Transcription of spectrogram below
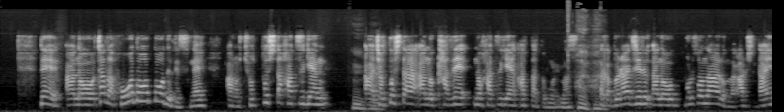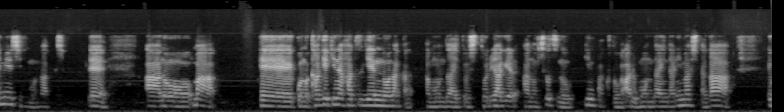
で、あの、ただ報道等でですね、あの、ちょっとした発言、あちょっとしたあの風の発言あったと思います。はいはい、なんかブラジル、あの、ボルソナーロのある種代名詞にもなってしまって、あの、まあ、えー、この過激な発言の中、問題として取り上げる、あの、一つのインパクトがある問題になりましたが、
